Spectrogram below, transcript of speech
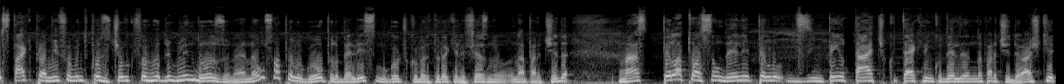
destaque pra mim foi muito positivo, que foi o Rodrigo Lindoso, né? Não só pelo gol, pelo belíssimo gol de cobertura que ele fez no- na partida, mas pela atuação dele, pelo desempenho tático técnico dele dentro da partida. Eu acho que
